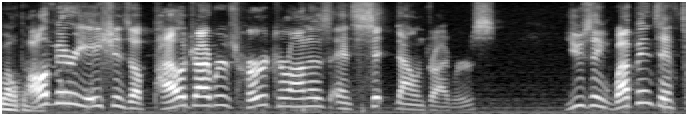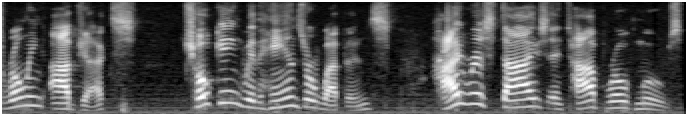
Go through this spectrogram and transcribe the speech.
Well done. All variations of pile drivers, hurricanranas, and sit down drivers, using weapons and throwing objects, choking with hands or weapons, high risk dives, and top rope moves.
